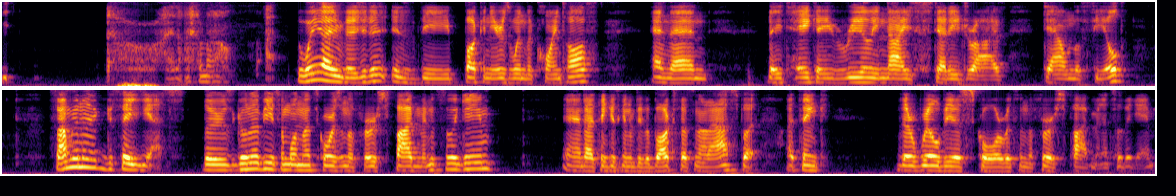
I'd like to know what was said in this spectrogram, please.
I don't know. The way I envision it is the Buccaneers win the coin toss, and then they take a really nice steady drive down the field. So I'm gonna say yes. There's gonna be someone that scores in the first five minutes of the game, and I think it's gonna be the Bucks. That's not asked, but I think there will be a score within the first five minutes of the game.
